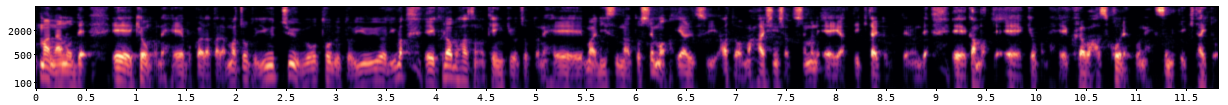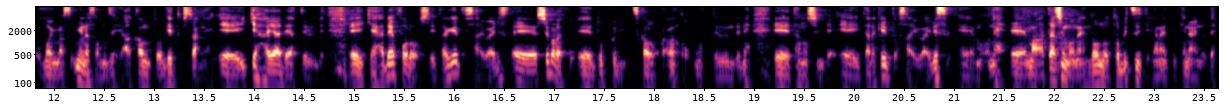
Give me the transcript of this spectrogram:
まあ、なので、えー今日もね、えー僕はだから、まあ、ちょっと YouTube を撮るというよりは、えークラブハウスの研究をちょっとね、えーまあ、リスナーとしてもやるし、あとはまあ配信者としてもね、えーやっていきたいと思ってるので、えー頑張って、えー今日もね、クラブハウス攻略をね、進めていきたいと思います。皆さんもぜひアカウントをゲットしたらね、えー、池早でやってるんで、えー、池早でフォローしていただけると幸いです。えーしばらく、えーどっぷり使おうかなと思ってるんでね、えー楽しんで、えーいただけると幸いです。えーもうね、えーまあ、私もね、どんどん飛びついていかないといけないので、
